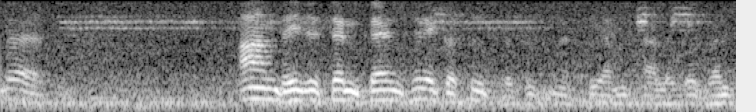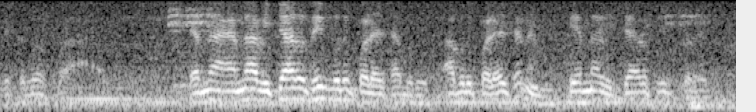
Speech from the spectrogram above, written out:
બસ. આમ થઈ જશે તેમ છે કશું જ નથી. આમ ચાલે કે એમના એમના વિચારોથી જ બધું પડે છે આ બધું. આ બધું પડે છે ને? એમના વિચારોથી જ પડે છે.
